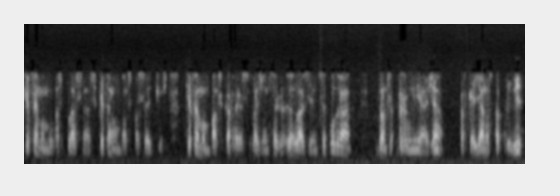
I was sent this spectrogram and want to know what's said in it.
Què fem amb les places? Què fem amb els passejos? Què fem amb els carrers? La gent se, la gent se podrà doncs, reunir allà, perquè ja no està prohibit.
